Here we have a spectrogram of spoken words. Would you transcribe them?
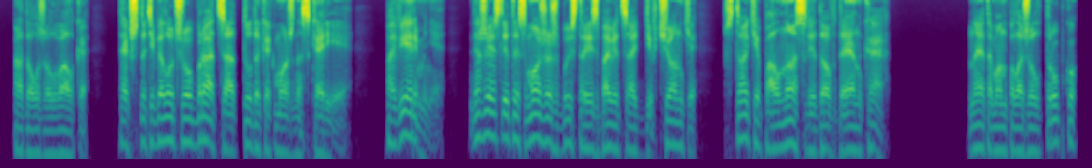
— продолжил Валка. «Так что тебе лучше убраться оттуда как можно скорее. Поверь мне, даже если ты сможешь быстро избавиться от девчонки, в стоке полно следов ДНК». На этом он положил трубку,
